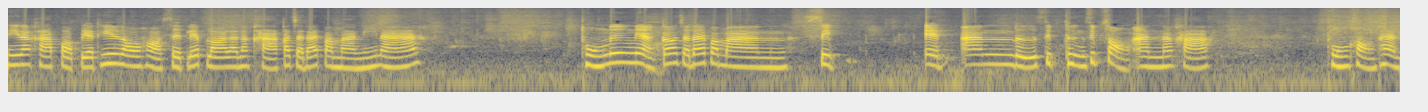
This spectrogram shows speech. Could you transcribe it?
นี่นะคะปอเปียะที่เราห่อเสร็จเรียบร้อยแล้วนะคะ ก็จะได้ประมาณนี้นะ ถุงหนึ่งเนี่ยก็จะได้ประมาณสิบเอ็ดอันหรือสิบถึงสิบสองอันนะคะ ถุงของแผ่น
